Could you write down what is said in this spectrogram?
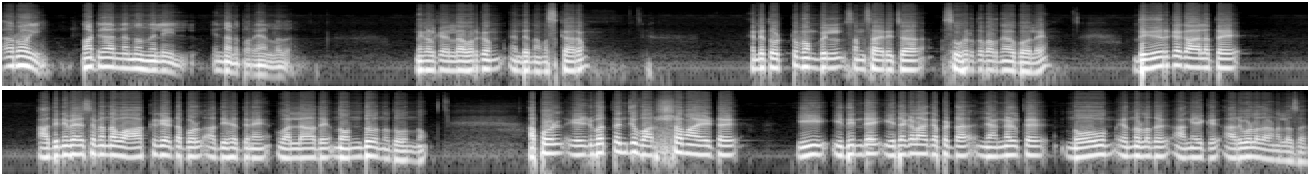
റോയ് നാട്ടുകാരൻ എന്ന നിലയിൽ എന്താണ് പറയാനുള്ളത്? നിങ്ങൾക്ക് എല്ലാവർക്കും എന്റെ നമസ്കാരം. എന്റെ തൊട്ടു മുമ്പിൽ സംസാരിച്ച സുഹൃത്ത് പറഞ്ഞതുപോലെ ദീർഘകാലത്തെ അധിനിവേശം എന്ന വാക്ക് കേട്ടപ്പോൾ അദ്ദേഹത്തിന് വല്ലാതെ നൊന്തു എന്ന് തോന്നുന്നു. അപ്പോൾ എഴുപത്തഞ്ച് വർഷമായിട്ട് ഈ ഇതിന്റെ ഇരകളാക്കപ്പെട്ട ഞങ്ങൾക്ക് നോവും എന്നുള്ളത് അങ്ങേക്ക് അറിവുള്ളതാണല്ലോ സാർ.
